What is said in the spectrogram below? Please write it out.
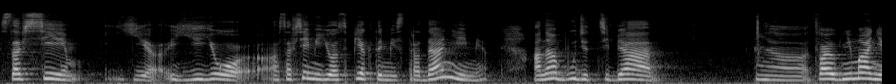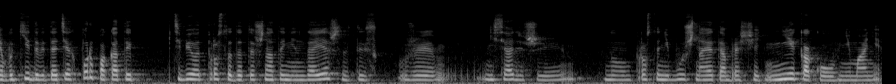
со всем ее, со всеми ее аспектами и страданиями, она будет тебя, э, твое внимание выкидывать до тех пор, пока ты, тебе вот просто до тошноты не надоешь, что ты уже не сядешь и ну, просто не будешь на это обращать никакого внимания.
